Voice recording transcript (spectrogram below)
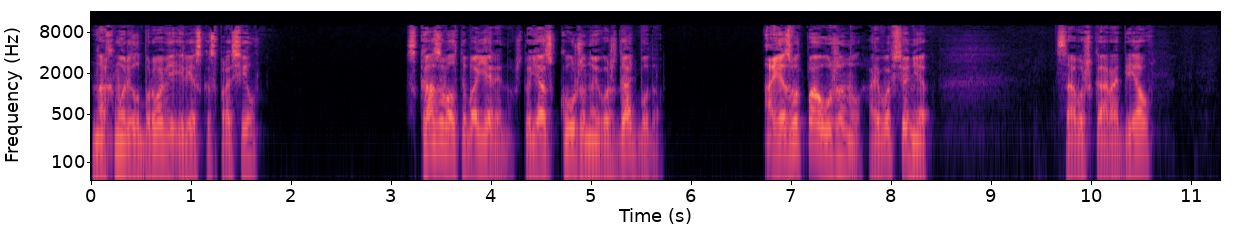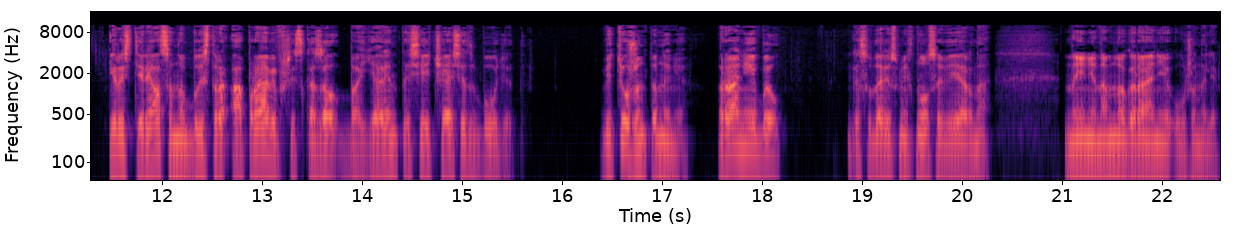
нахмурил брови и резко спросил, «Сказывал ты боярину, что я к ужину его ждать буду?» «А я вот поужинал, а его все нет». Савушка оробел и растерялся, но быстро оправившись, сказал, «Боярин-то сей часец будет. Ведь ужин-то ныне ранее был». Государь усмехнулся верно — ныне намного ранее ужинали.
